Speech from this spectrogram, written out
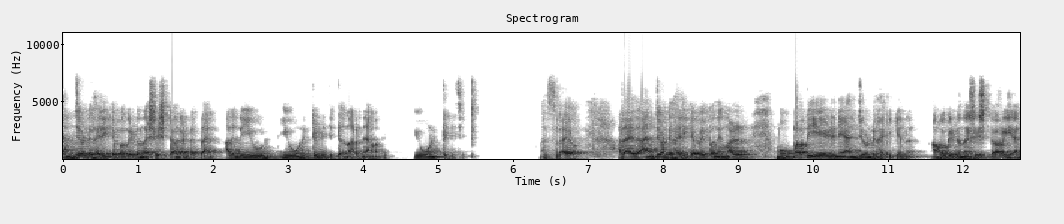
അഞ്ചുകൊണ്ട് ഹരിക്കപ്പോൾ കിട്ടുന്ന ശിഷ്ടം കണ്ടെത്താൻ അതിന്റെ യൂ യൂണിറ്റ് ഡിജിറ്റ് എന്ന് അറിഞ്ഞാൽ മതി. യൂണിറ്റ് ഡിജിറ്റ് മനസ്സിലായോ? അതായത് അഞ്ചുകൊണ്ട് ഹരിക്കപ്പോൾ ഇപ്പൊ നിങ്ങൾ മുപ്പത്തി ഏഴിനെ അഞ്ചുകൊണ്ട് ഹരിക്കുന്നു. അപ്പോൾ കിട്ടുന്ന ശിഷ്ടം അറിയാൻ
